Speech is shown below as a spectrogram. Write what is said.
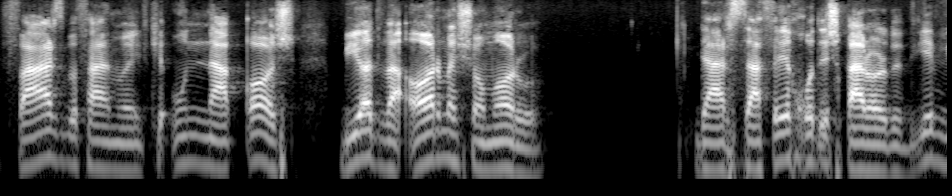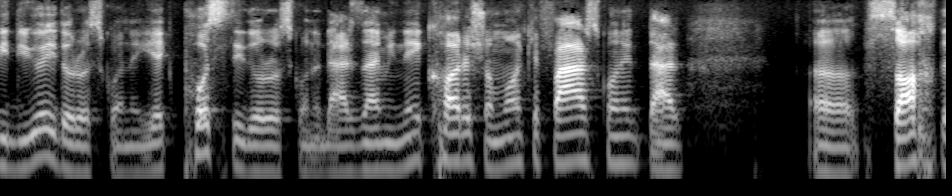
فرض بفرمایید که اون نقاش بیاد و آرم شما رو در صفحه خودش قرار داده یه ویدیویی درست کنه یک پستی درست کنه در زمینه کار شما که فرض کنید در ساخت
